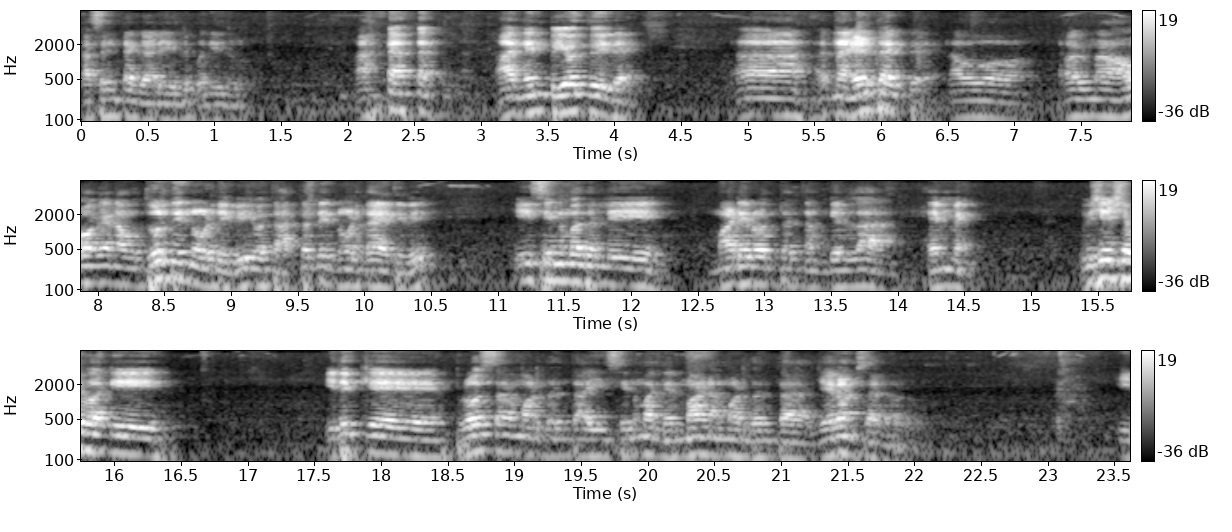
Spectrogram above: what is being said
ಕಸಂಟ ಗಾಡಿಯಲ್ಲಿ ಬಂದಿದ್ರು. ಆ ನೆನಪು ಇವತ್ತು ಇದೆ. ಅದನ್ನ ಹೇಳ್ತಾ ಇದ್ದೆ. ನಾವು ಅವ್ರನ್ನ ಅವಾಗ ನಾವು ದೂರದಿಂದ ನೋಡಿದೀವಿ ಇವತ್ತು ಹತ್ತದಿಂದ ನೋಡ್ತಾ ಇದ್ದೀವಿ. ಈ ಸಿನಿಮಾದಲ್ಲಿ ಮಾಡಿರುವಂಥದ್ದು ನಮಗೆಲ್ಲ ಹೆಮ್ಮೆ. ವಿಶೇಷವಾಗಿ ಇದಕ್ಕೆ ಪ್ರೋತ್ಸಾಹ ಮಾಡಿದಂಥ ಈ ಸಿನಿಮಾ ನಿರ್ಮಾಣ ಮಾಡಿದಂಥ ಜಯರಾಮ್ ಸರ್ ಅವರು. ಈ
